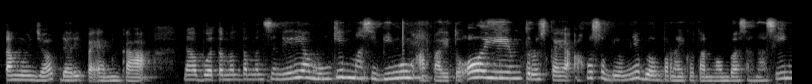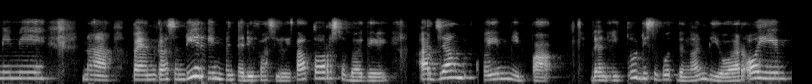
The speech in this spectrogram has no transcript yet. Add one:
tanggung jawab dari PNK. Nah, buat teman-teman sendiri yang mungkin masih bingung apa itu OIM, terus kayak aku sebelumnya belum pernah ikutan lomba sana sini nih. Nah, PNK sendiri menjadi fasilitator sebagai ajang OIM MIPA dan itu disebut dengan BioR OIM.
